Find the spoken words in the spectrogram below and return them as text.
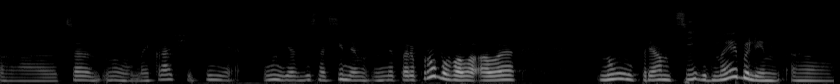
Е, Це ну, найкращі тіні. Ну, я, звісно, всі не, не перепробувала, але ну, прям ці від Maybelline е,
